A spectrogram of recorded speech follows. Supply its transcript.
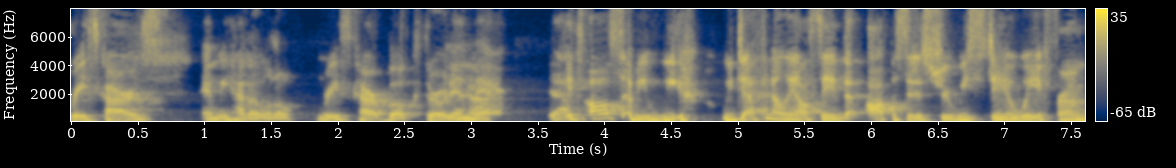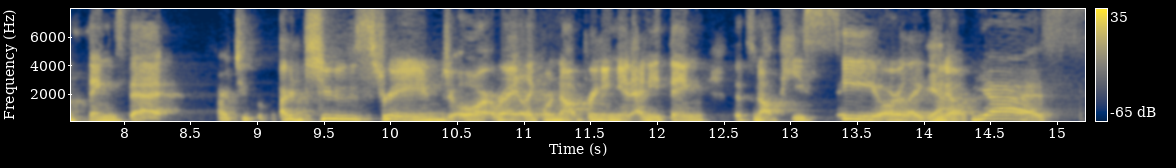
race cars, and we had a little race car book thrown in there. Yeah. It's also, I mean, we we definitely, I'll say the opposite is true. We stay away from things that Are too are too strange or right, like we're not bringing in anything that's not PC or like you know, Yes.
